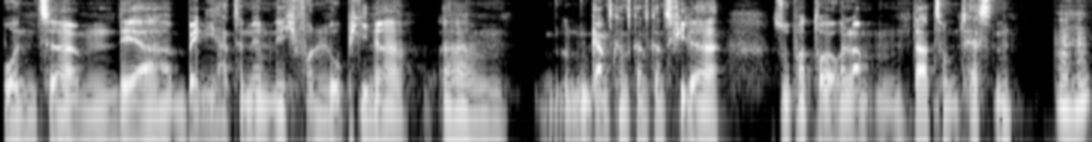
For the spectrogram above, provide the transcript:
Und ähm, der Benny hatte nämlich von Lupine ähm, ganz, ganz, ganz, ganz viele super teure Lampen da zum Testen. Mhm.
